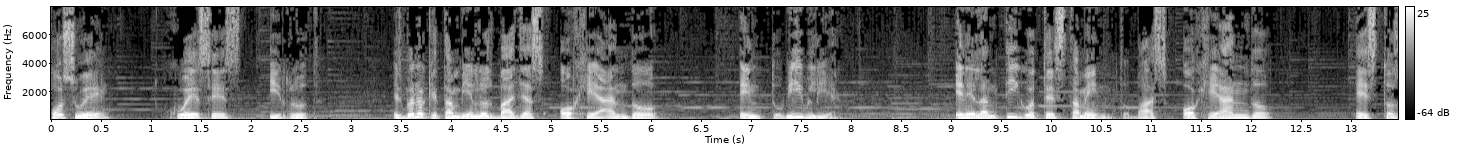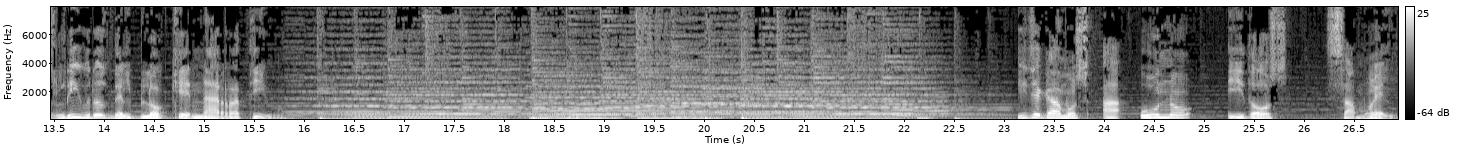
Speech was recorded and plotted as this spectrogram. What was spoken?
Josué, jueces y Ruth. Es bueno que también los vayas ojeando en tu Biblia. En el Antiguo Testamento vas ojeando estos libros del bloque narrativo. Y llegamos a 1 y 2 Samuel.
